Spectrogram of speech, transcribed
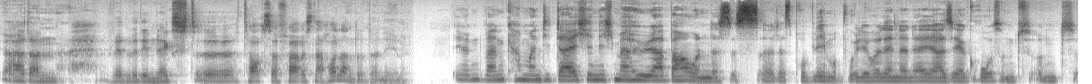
ja, dann werden wir demnächst äh, Tauchsafaris nach Holland unternehmen. Irgendwann kann man die Deiche nicht mehr höher bauen. Das ist äh, das Problem, obwohl die Holländer da ja sehr groß und, und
